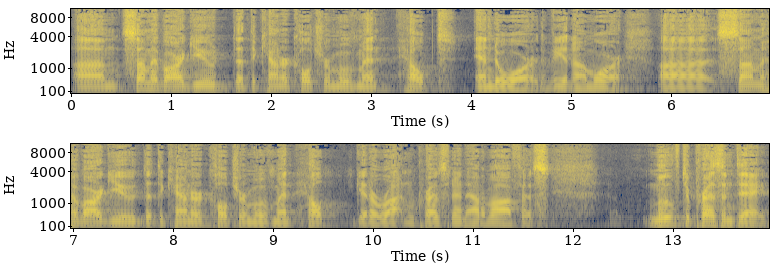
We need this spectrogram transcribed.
Um, some have argued that the counterculture movement helped end a war, the Vietnam War. Uh, some have argued that the counterculture movement helped get a rotten president out of office. Move to present day.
